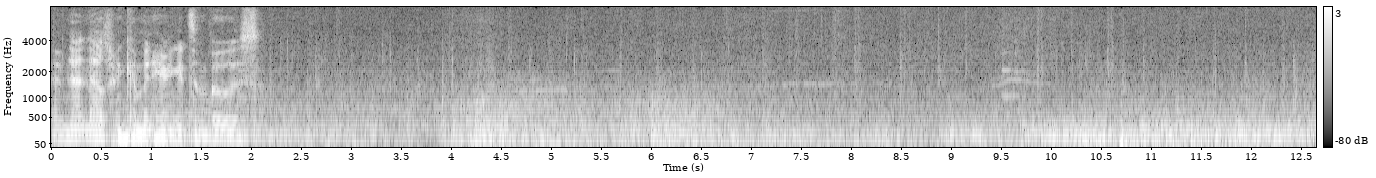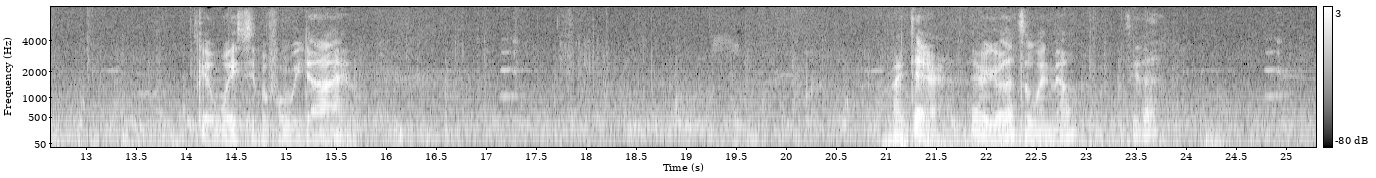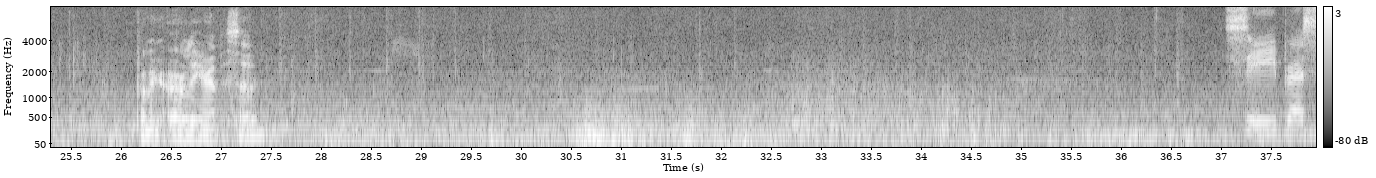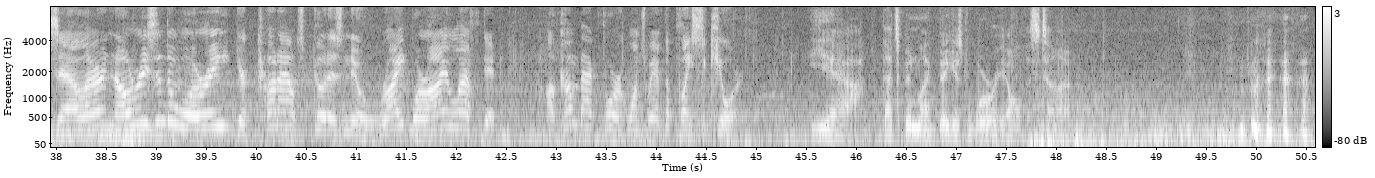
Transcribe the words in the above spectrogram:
If nothing else, we can come in here and get some booze. Get wasted before we die. Right there. There we go. That's a windmill. See that? From an earlier episode. See, bestseller? No reason to worry. Your cutout's good as new, right where I left it. I'll come back for it once we have the place secured. Yeah, that's been my biggest worry all this time.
